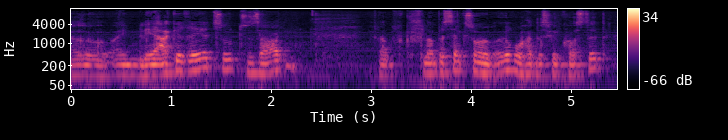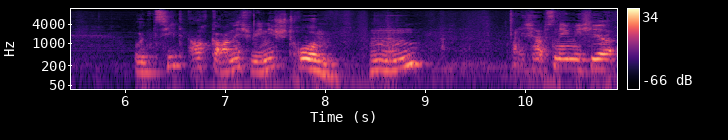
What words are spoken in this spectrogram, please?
also ein Lehrgerät sozusagen. Ich glaube, schlappe 600 Euro hat es gekostet und zieht auch gar nicht wenig Strom. Mhm. Ich habe es nämlich hier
